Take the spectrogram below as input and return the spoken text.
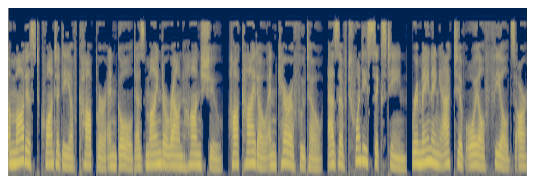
A modest quantity of copper and gold is mined around Honshu, Hokkaido, and Karafuto. As of 2016, remaining active oil fields are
